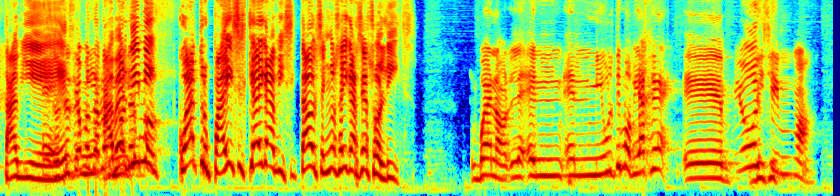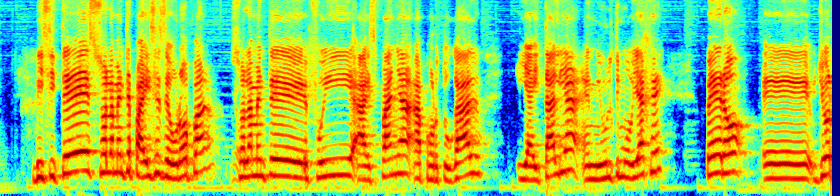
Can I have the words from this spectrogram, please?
Está bien. Entonces, vamos a ver, dime estos. cuatro países que haya visitado el señor Say García Solís. bueno, en, en mi último viaje eh, Mi última. visité solamente países de Europa, solamente fui a España, a Portugal y a Italia en mi último viaje, pero eh, yo,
